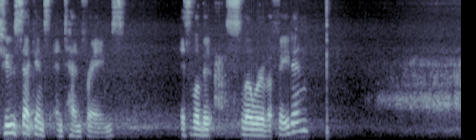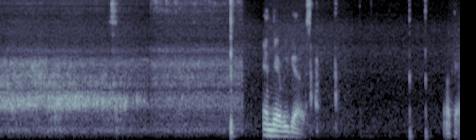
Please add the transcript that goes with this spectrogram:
two seconds and 10 frames, it's a little bit slower of a fade in. And there we go. Okay.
